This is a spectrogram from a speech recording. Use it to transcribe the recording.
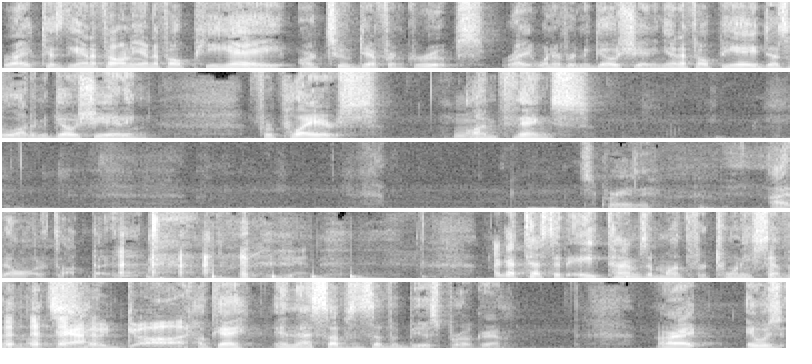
right? Because the NFL and the NFLPA are two different groups, right? Whenever negotiating, NFLPA does a lot of negotiating for players hmm. on things. It's crazy. I don't want to talk about it. I got tested eight times a month for 27 months. Good God. okay, in that substance of abuse program. All right, it was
